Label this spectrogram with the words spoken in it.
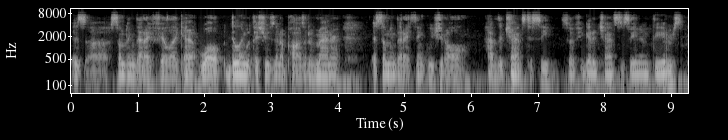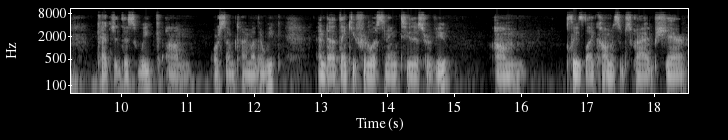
is uh, something that I feel like, and well, dealing with issues in a positive manner, is something that I think we should all have the chance to see. So if you get a chance to see it in theaters, catch it this week um, or sometime other week. And uh, thank you for listening to this review. Um, please like, comment, subscribe, share,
